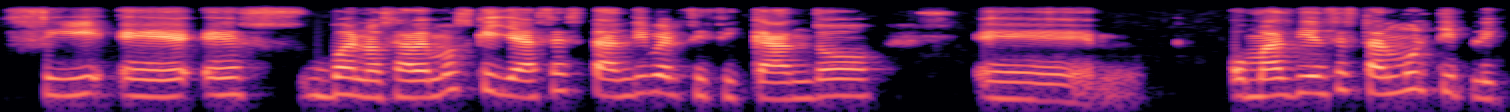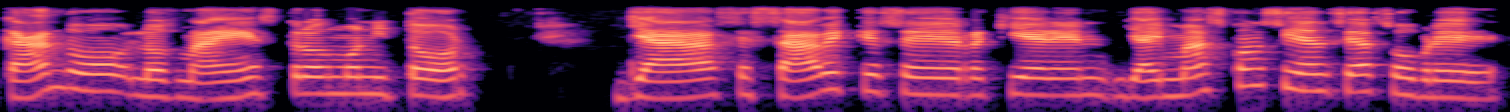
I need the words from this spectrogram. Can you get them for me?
sí, es, bueno, sabemos que ya se están diversificando o más bien se están multiplicando los maestros monitor, ya se sabe que se requieren, ya hay más conciencia sobre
